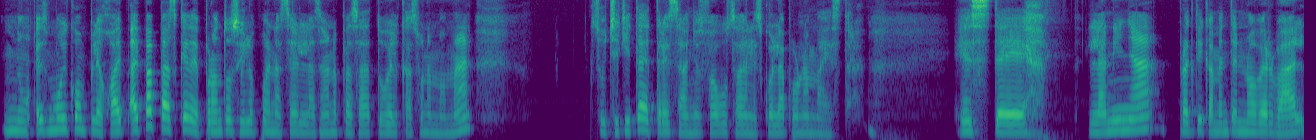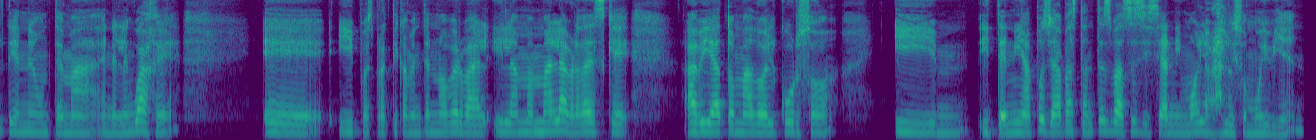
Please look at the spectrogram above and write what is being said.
No, es muy complejo. Hay, hay papás que de pronto sí lo pueden hacer. La semana pasada tuve el caso de una mamá. Su chiquita de tres años fue abusada en la escuela por una maestra. Este, la niña prácticamente no verbal, tiene un tema en el lenguaje eh, y pues prácticamente no verbal. Y la mamá, la verdad es que había tomado el curso Mm, y, tenía pues ya bastantes bases y se animó y la verdad lo hizo muy bien.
